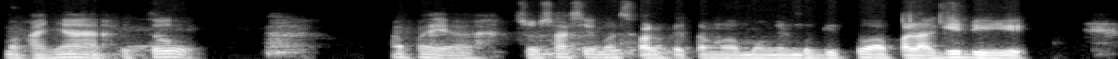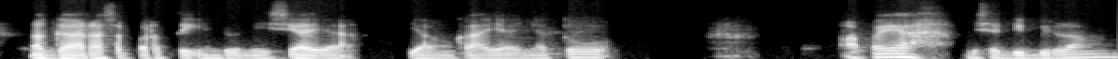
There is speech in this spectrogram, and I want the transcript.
makanya itu apa ya susah sih mas kalau kita ngomongin begitu apalagi di negara seperti Indonesia ya yang kayaknya tuh apa ya bisa dibilang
